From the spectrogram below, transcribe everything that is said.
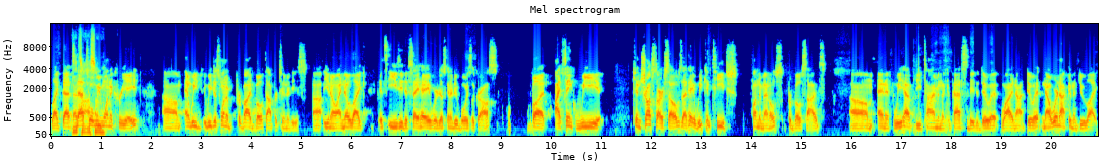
Like that's That's that's, what we want to create. Um, and we we just want to provide both opportunities. Uh, you know, I know like it's easy to say, hey, we're just going to do boys lacrosse, but I think we can trust ourselves that hey, we can teach fundamentals for both sides. Um, and if we have the time and the capacity to do it, why not do it? Now we're not going to do like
